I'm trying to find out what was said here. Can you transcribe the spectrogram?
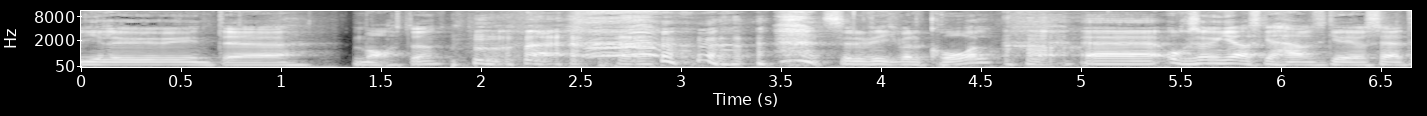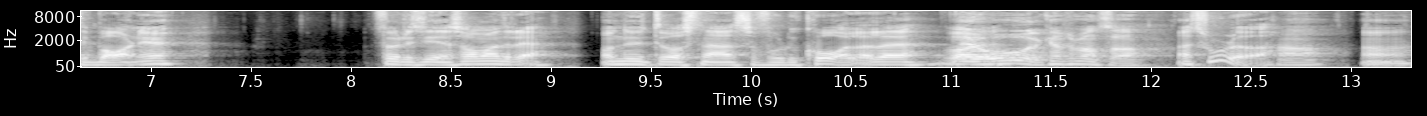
gillar ju inte maten. så du fick väl kol. Eh, också en ganska hemsk grej att säga till barn ju. Förr i tiden sa man inte det. Om du inte var snäll så får du kol, eller? Var? Jo, det kanske man sa. Jag tror det va? Ja. Ja.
